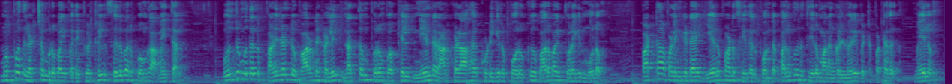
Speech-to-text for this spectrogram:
முப்பது லட்சம் ரூபாய் மதிப்பீட்டில் சிறுவர் பூங்கா அமைத்தல் ஒன்று முதல் பனிரெண்டு வார்டுகளில் நத்தம் புறம்போக்கில் நீண்ட நாட்களாக குடியிருப்போருக்கு வருவாய்த்துறையின் மூலம் பட்டா வழங்கிட ஏற்பாடு செய்தல் போன்ற பல்வேறு தீர்மானங்கள் நிறைவேற்றப்பட்டது. மேலும்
